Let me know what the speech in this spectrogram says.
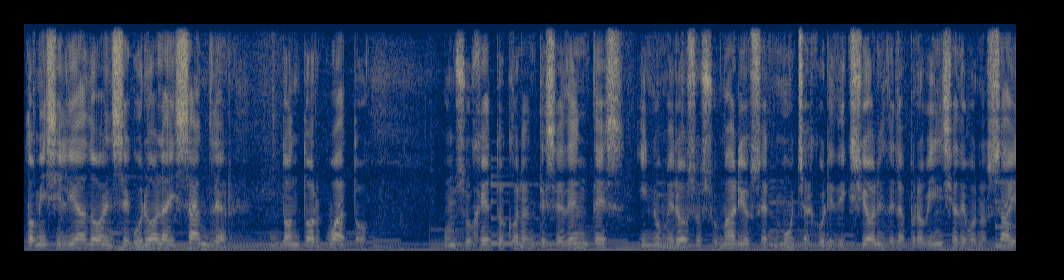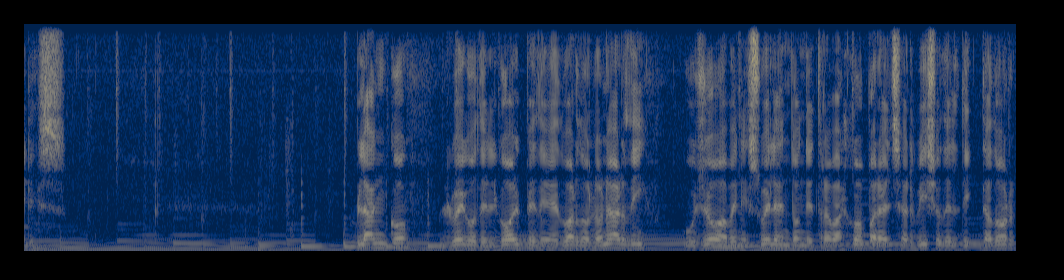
domiciliado en Segurola y Sandler, Don Torcuato, un sujeto con antecedentes y numerosos sumarios en muchas jurisdicciones de la provincia de Buenos Aires. Blanco, luego del golpe de Eduardo Lonardi, huyó a Venezuela en donde trabajó para el servicio del dictador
